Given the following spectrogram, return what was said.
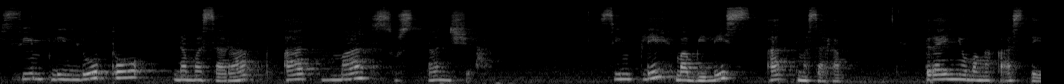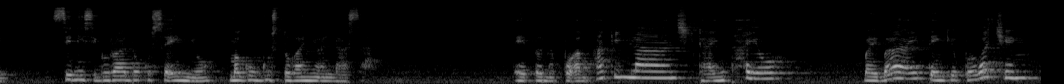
Simpleng luto na masarap at masustansya. Simple, mabilis at masarap. Try nyo mga kaastig. Sinisigurado ko sa inyo, magugustuhan nyo ang lasa. Ito na po ang aking lunch. Kain tayo. Bye-bye. Thank you for watching.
